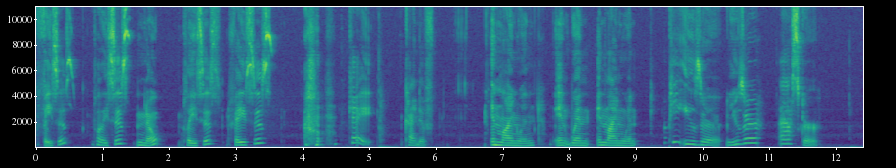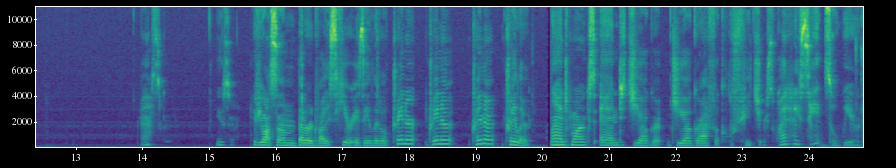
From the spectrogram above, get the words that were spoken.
Faces? Places? no, Places? Faces? okay. Kind of. In line when, in when, in line when. Repeat user. User? Asker. Asker? User. If you want some better advice, here is a little trainer, trainer, trainer, trailer. Landmarks and geogra- geographical features. Why did I say it so weird?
